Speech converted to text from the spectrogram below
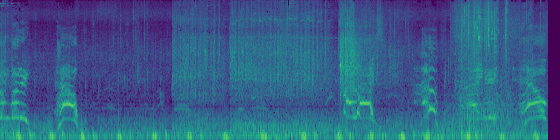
Somebody! Help! My legs! I need help!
